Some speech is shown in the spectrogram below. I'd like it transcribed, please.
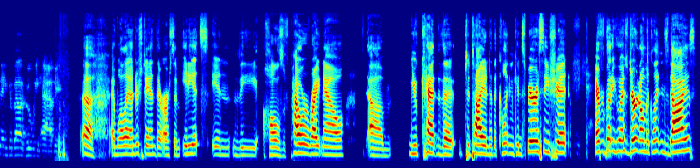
Think about who we have here. Uh, and while I understand there are some idiots in the halls of power right now, um, you can't the to tie into the Clinton conspiracy shit. Everybody who has dirt on the Clintons dies.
